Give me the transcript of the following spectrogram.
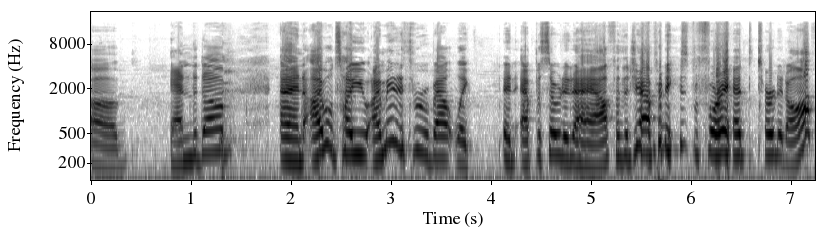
uh, and the dub, and I will tell you, I made it through about like an episode and a half of the Japanese before I had to turn it off.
